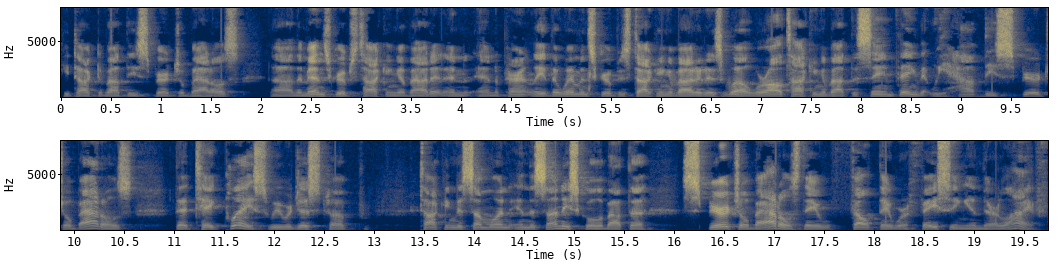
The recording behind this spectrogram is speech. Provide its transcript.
he talked about these spiritual battles. Uh, the men's group's talking about it, and, and apparently the women's group is talking about it as well. We're all talking about the same thing that we have these spiritual battles that take place. We were just uh, talking to someone in the Sunday school about the spiritual battles they felt they were facing in their life.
